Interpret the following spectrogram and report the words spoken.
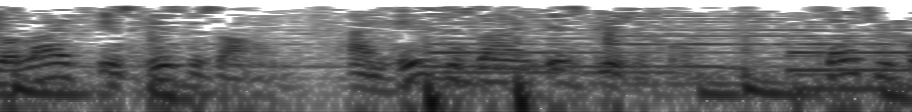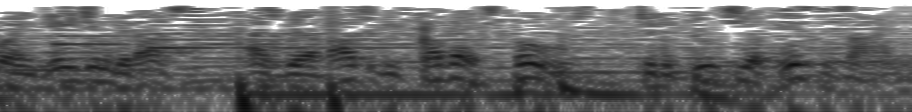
Your life is His design, and His design is beautiful. Thank you for engaging with us as we're about to be further exposed to the beauty of His design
